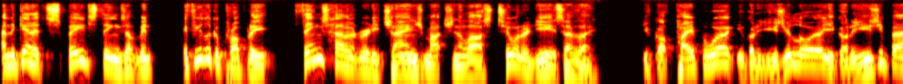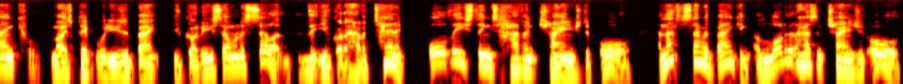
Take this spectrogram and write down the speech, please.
and again it speeds things up. I mean, if you look at property, things haven't really changed much in the last 200 years, have they? You've got paperwork. You've got to use your lawyer. You've got to use your bank. Well, most people would use a bank. You've got to use someone to sell it. That you've got to have a tenant. All these things haven't changed at all. And that's the same with banking. A lot of it hasn't changed at all.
